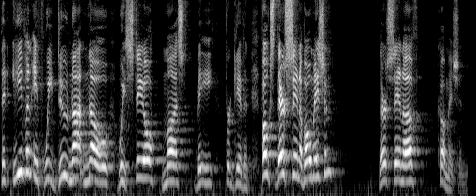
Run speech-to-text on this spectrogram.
that even if we do not know, we still must be forgiven. Folks, their sin of omission, their sin of commission.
